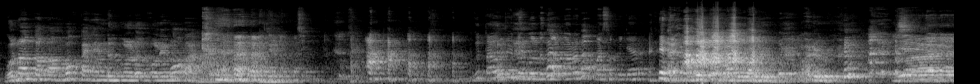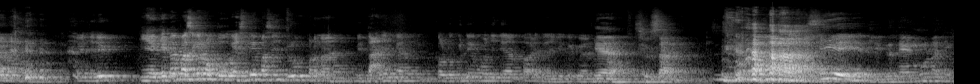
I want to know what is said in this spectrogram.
Gue nonton ombak pengen dengkul-dengkulin orang. gue tahu tuh dengkul dengkul orang masuk penjara Waduh. Iya, ya, jadi ya kita pasti kan waktu SD pasti dulu pernah ditanya kan kalau gede mau jadi apa ditanya gitu kan Iya. Susah. iya iya Iya, nanyain mulu nih.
